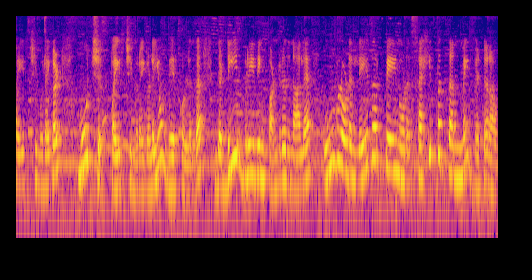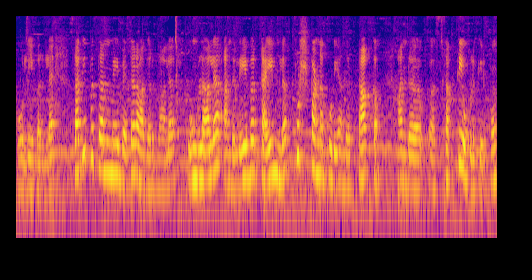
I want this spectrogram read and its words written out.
பயிற்சி முறைகள் மூச்சு பயிற்சி முறைகளையும் மேற்கொள்ளுங்க. இந்த டீப் ப்ரீதிங் பண்ணுறதுனால உங்களோட லேபர் பெயினோட சகிப்புத்தன்மை பெட்டர் ஆகும் லேபரில் சகிப்புத்தன்மை பெட்டர் ஆகிறதுனால உங்களால் அந்த லேபர் டைமில் புஷ் பண்ணக்கூடிய அந்த தாக்கம் அந்த சக்தி உங்களுக்கு இருக்கும்.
